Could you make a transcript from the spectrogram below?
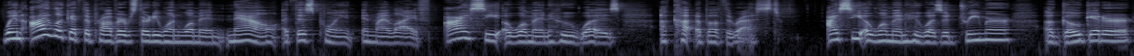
When I look at the Proverbs 31 woman now, at this point in my life, I see a woman who was a cut above the rest. I see a woman who was a dreamer, a go getter.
